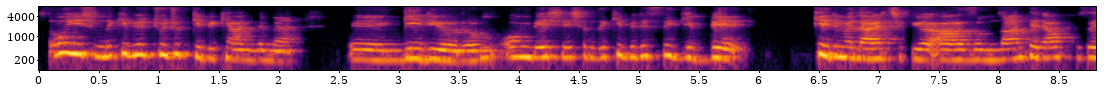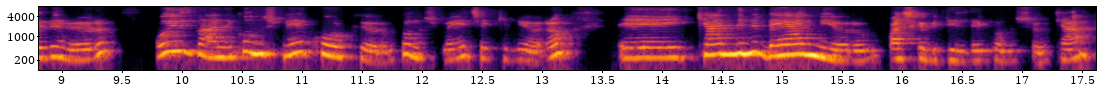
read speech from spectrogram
işte 10 yaşındaki bir çocuk gibi kendime e, geliyorum. 15 yaşındaki birisi gibi kelimeler çıkıyor ağzımdan, telaffuz edemiyorum. O yüzden de konuşmaya korkuyorum, konuşmaya çekiniyorum. E, kendimi beğenmiyorum başka bir dilde konuşurken.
